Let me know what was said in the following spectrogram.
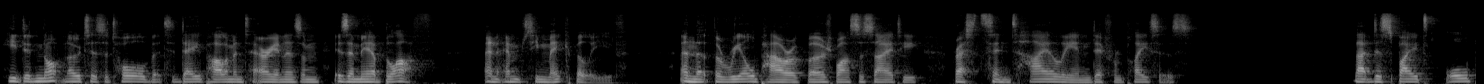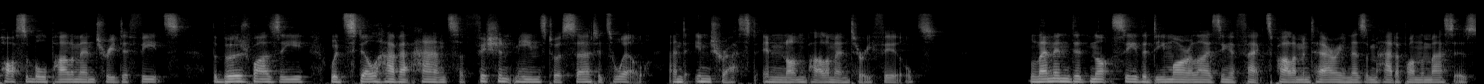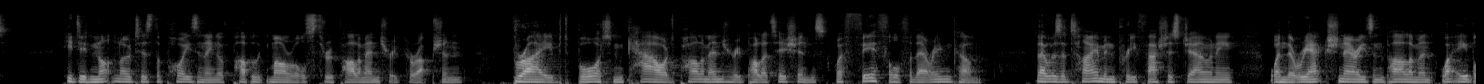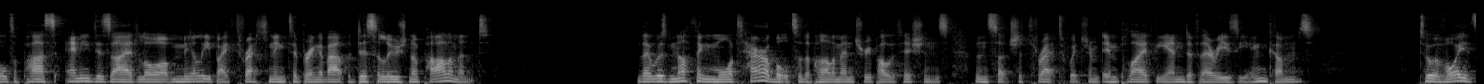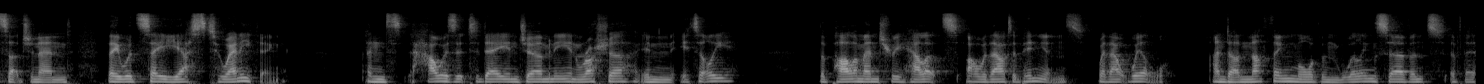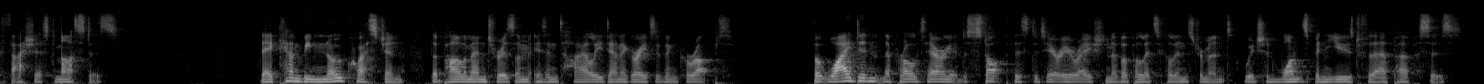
He did not notice at all that today parliamentarianism is a mere bluff, an empty make believe, and that the real power of bourgeois society rests entirely in different places that despite all possible parliamentary defeats, the bourgeoisie would still have at hand sufficient means to assert its will and interest in non-parliamentary fields. Lenin did not see the demoralizing effects parliamentarianism had upon the masses. He did not notice the poisoning of public morals through parliamentary corruption. Bribed, bought, and cowed parliamentary politicians were fearful for their income. There was a time in pre-fascist Germany when the reactionaries in Parliament were able to pass any desired law merely by threatening to bring about the dissolution of Parliament. There was nothing more terrible to the parliamentary politicians than such a threat which implied the end of their easy incomes. To avoid such an end, they would say yes to anything. And how is it today in Germany, in Russia, in Italy? The parliamentary helots are without opinions, without will and are nothing more than willing servants of their fascist masters. There can be no question that parliamentarism is entirely denigrated and corrupt. But why didn't the proletariat stop this deterioration of a political instrument which had once been used for their purposes?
